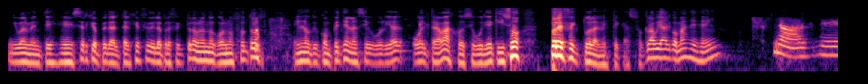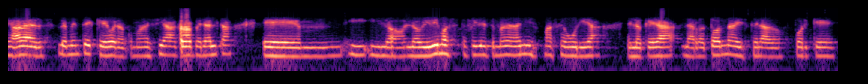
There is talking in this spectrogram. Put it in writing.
Igualmente, Sergio Peralta, el jefe de la prefectura, hablando con nosotros en lo que compete en la seguridad o el trabajo de seguridad que hizo prefectura en este caso. Claudia, ¿algo más desde ahí? No, eh, a ver, simplemente que, bueno, como decía acá Peralta, eh, y, lo, lo, vivimos este fin de semana, Dani, es más seguridad en lo que era la rotonda y este lado, porque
